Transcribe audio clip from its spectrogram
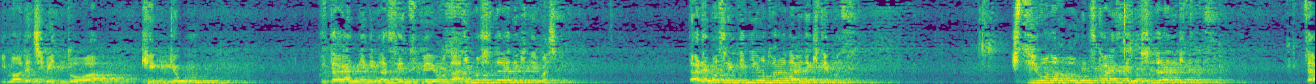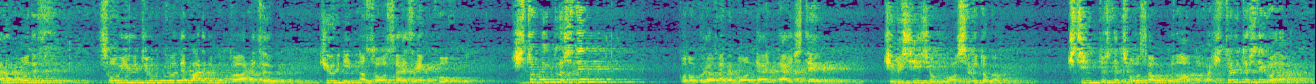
今まで自民党は結局、具体的な説明を何もしないできています。誰も責任を取らないできています。必要な法律改正をしないできています。ざる法です。そういう状況であるにもかかわらず、9人の総裁選候補、一人として、この裏金問題に対して厳しい処分をするとか、きちんとした調査を行うとか、一人として言わなかった。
